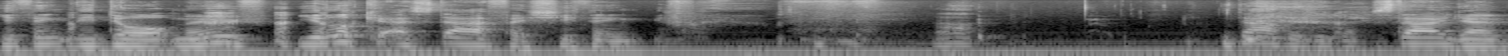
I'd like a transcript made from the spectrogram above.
you think they don't move. You look at a starfish, you think starfish. Start again.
